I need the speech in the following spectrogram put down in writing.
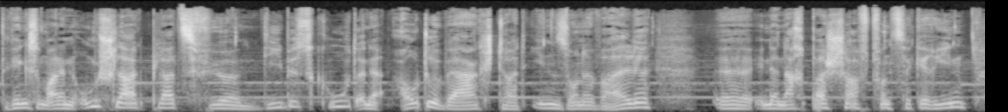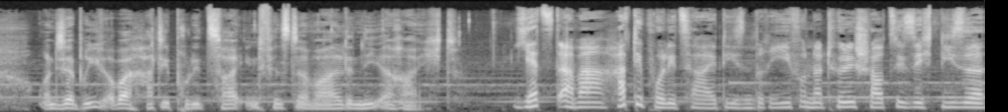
Da ging es um einen Umschlagplatz für Diebesgut, eine Autowerkstatt in Sonnewalde äh, in der Nachbarschaft von Zeckerin. Und dieser Brief aber hat die Polizei in Finsterwalde nie erreicht. Jetzt aber hat die Polizei diesen Brief und natürlich schaut sie sich diese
